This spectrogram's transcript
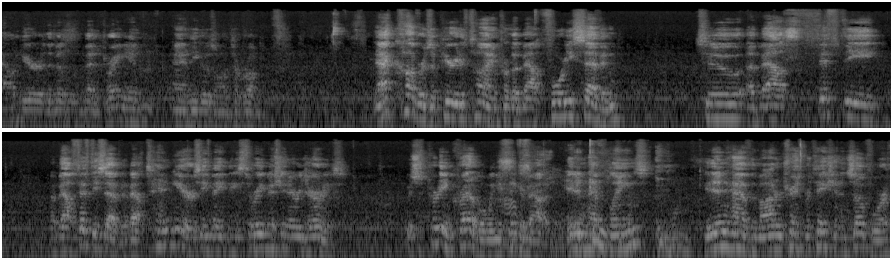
out here in the middle of the Mediterranean, and he goes on to Rome. That covers a period of time from about 47 to about 50, about 57, about 10 years he made these three missionary journeys, which is pretty incredible when you think about it. He didn't have planes, he didn't have the modern transportation and so forth,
